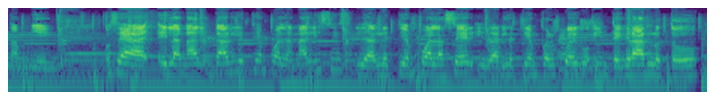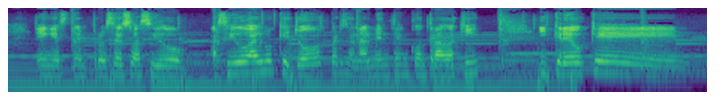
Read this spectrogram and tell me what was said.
también. O sea, el darle tiempo al análisis y darle tiempo al hacer y darle tiempo al juego, integrarlo todo en este proceso ha sido, ha sido algo que yo personalmente he encontrado aquí y creo que,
